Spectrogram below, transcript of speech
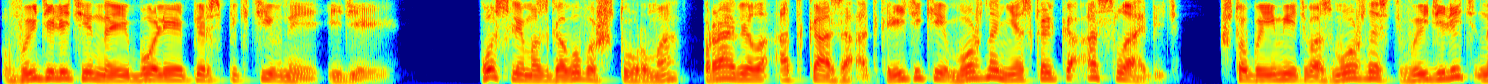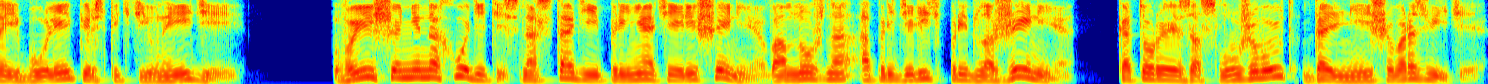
Выделите наиболее перспективные идеи. После мозгового штурма правило отказа от критики можно несколько ослабить, чтобы иметь возможность выделить наиболее перспективные идеи. Вы еще не находитесь на стадии принятия решения, вам нужно определить предложения, которые заслуживают дальнейшего развития.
